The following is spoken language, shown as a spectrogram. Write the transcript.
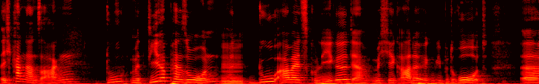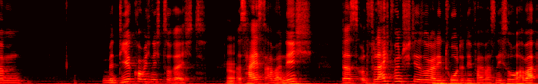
ich kann dann sagen, du mit dir Person, Mhm. mit du Arbeitskollege, der mich hier gerade irgendwie bedroht, ähm, mit dir komme ich nicht zurecht. Ja. Das heißt aber nicht, dass, und vielleicht wünsche ich dir sogar den Tod, in dem Fall war es nicht so, aber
